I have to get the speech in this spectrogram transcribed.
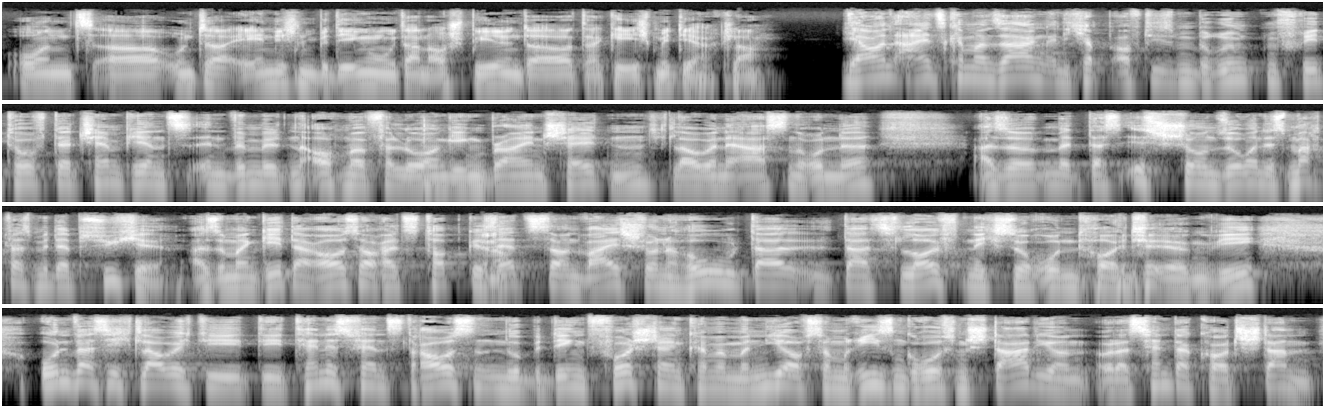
und äh, unter ähnlichen Bedingungen dann auch spielen. Da, da gehe ich mit dir, klar. Ja, und eins kann man sagen, ich habe auf diesem berühmten Friedhof der Champions in Wimbledon auch mal verloren gegen Brian Shelton, ich glaube in der ersten Runde. Also das ist schon so und es macht was mit der Psyche. Also man geht da raus auch als Top-Gesetzter genau. und weiß schon, oh, da, das läuft nicht so rund heute irgendwie. Und was ich glaube ich die, die Tennisfans draußen nur bedingt vorstellen können, wenn man nie auf so einem riesengroßen Stadion oder Center Court stand,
